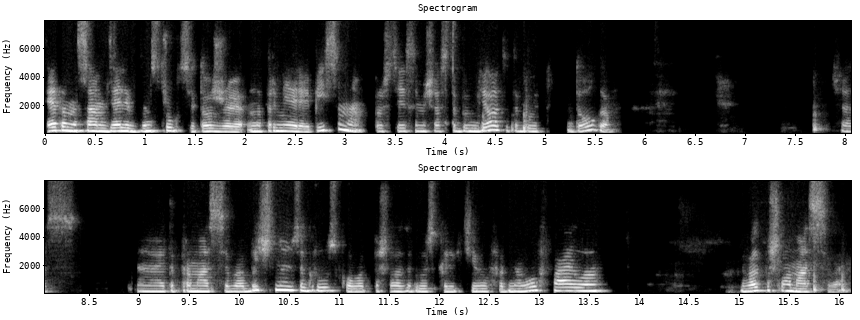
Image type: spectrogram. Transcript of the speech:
Это на самом деле в инструкции тоже на примере описано, просто если мы сейчас это будем делать, это будет долго. Сейчас это про массовую обычную загрузку, вот пошла загрузка коллективов одного файла, вот пошла массовая.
